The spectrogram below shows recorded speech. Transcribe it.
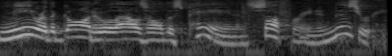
Me or the God who allows all this pain and suffering and misery?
